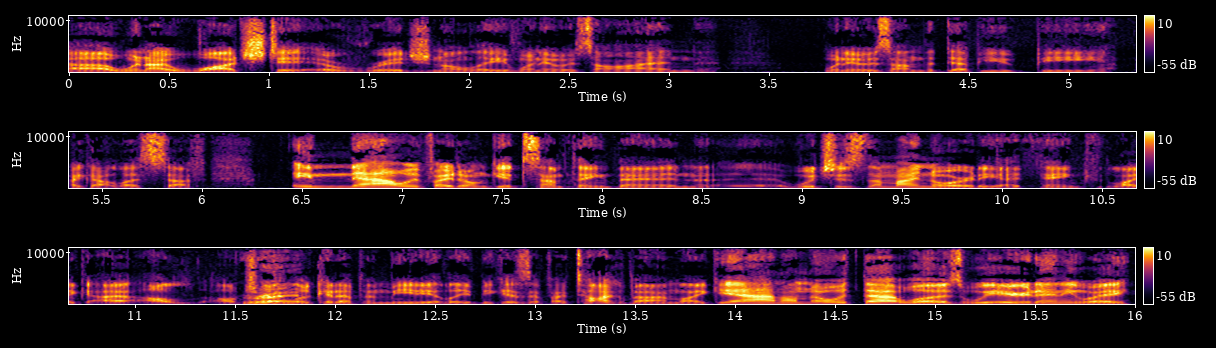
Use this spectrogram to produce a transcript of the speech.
uh, when I watched it originally when it was on when it was on the WB. I got less stuff. And now, if I don't get something, then uh, which is the minority, I think. Like I, I'll I'll try Right. to look it up immediately because if I talk about, it, I'm like, yeah, I don't know what that was. Weird. Anyway,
